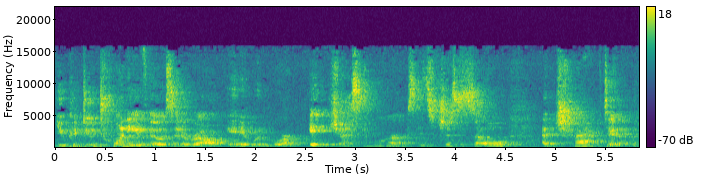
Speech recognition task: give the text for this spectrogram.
You could do 20 of those in a row and it would work. It just works. It's just so attractive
